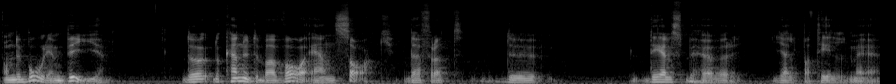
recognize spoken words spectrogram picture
om du bor i en by då, då kan du inte bara vara en sak. Därför att du dels behöver hjälpa till med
